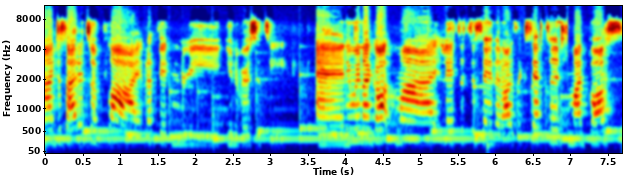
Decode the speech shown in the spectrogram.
I decided to apply at veterinary university. And when I got my letter to say that I was accepted, my boss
